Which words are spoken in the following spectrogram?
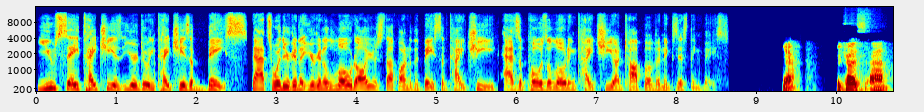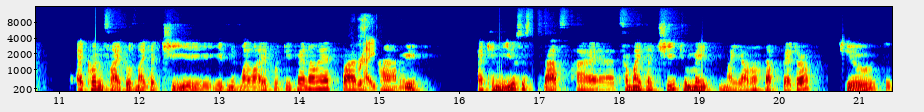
You say Tai Chi is you're doing Tai Chi as a base. That's where you're gonna you're gonna load all your stuff onto the base of Tai Chi as opposed to loading Tai Chi on top of an existing base. Yeah, because um, I couldn't fight with my Tai Chi even if my life would depend on it. But right. I I can use the stuff I, uh, from my Tai Chi to make my other stuff better, to, to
